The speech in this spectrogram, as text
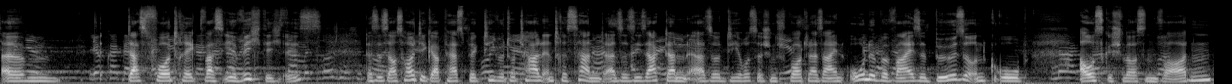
ähm, das vorträgt, was ihr wichtig ist. Das ist aus heutiger Perspektive total interessant. Also sie sagt dann, also die russischen Sportler seien ohne Beweise böse und grob ausgeschlossen worden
